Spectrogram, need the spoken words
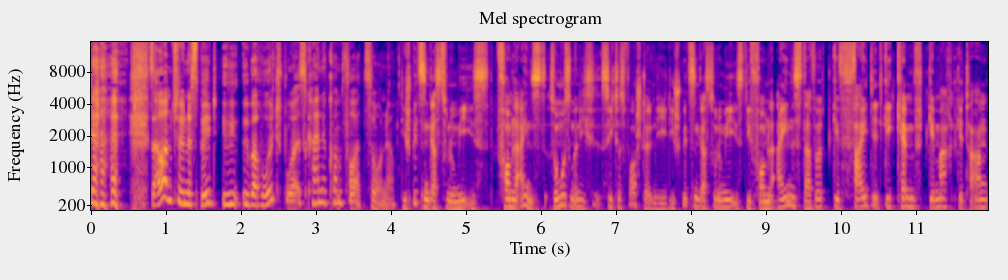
ist auch ein schönes Bild. Überholspur ist keine Komfortzone. Die Spitzengastronomie ist Formel 1. So muss man sich das vorstellen. Die, die Spitzengastronomie ist die Formel 1. Da wird gefeitet, gekämpft, gemacht, getan.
